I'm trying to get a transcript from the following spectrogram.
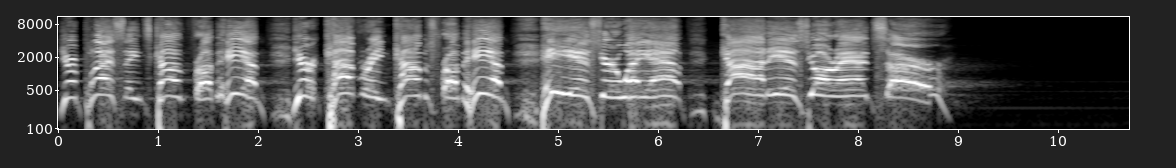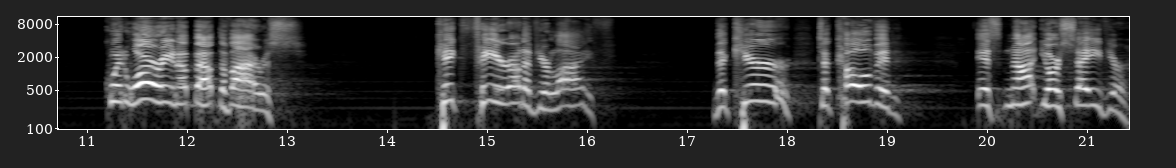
Your blessings come from Him. Your covering comes from Him. He is your way out. God is your answer. Quit worrying about the virus. Kick fear out of your life. The cure to COVID is not your Savior.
